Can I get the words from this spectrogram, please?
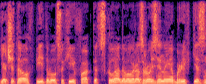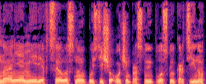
Я читал, впитывал сухие факты, складывал разрозненные обрывки знаний о мире в целостную, пусть еще очень простую плоскую картину.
